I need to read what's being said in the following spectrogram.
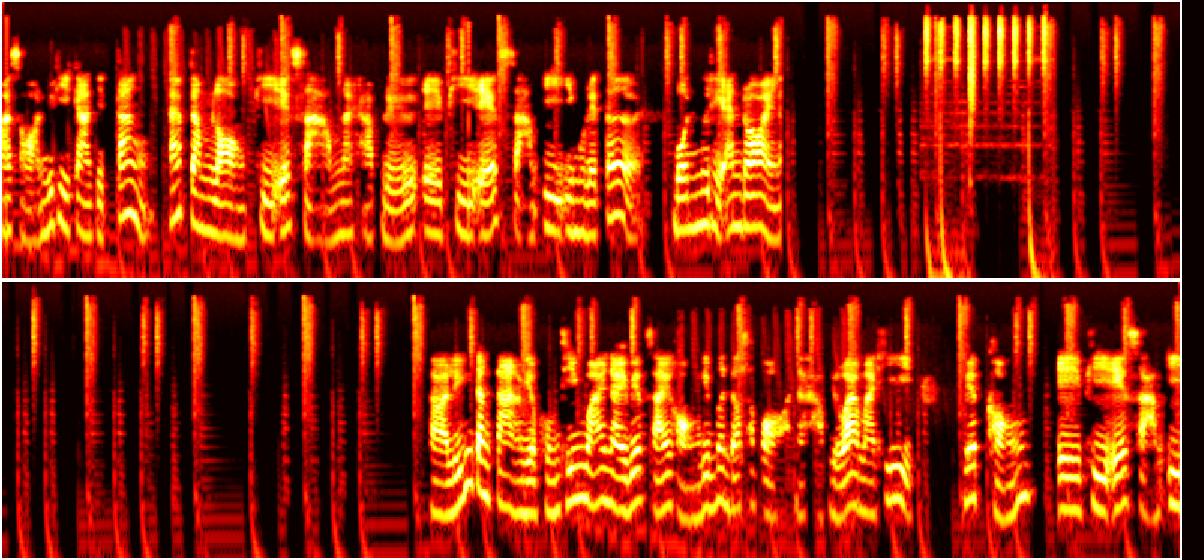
มาสอนวิธีการติดตั้งแอปจำลอง PS3 นะครับ หรือ APS 3e Emulator บนมือถือ Android ลิงก์ต่างๆ เดี๋ยวผมทิ้งไว้ในเว็บไซต์ของ Ribbon Dot Sport นะครับ หรือว่ามาที่เว็บของ APS 3e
